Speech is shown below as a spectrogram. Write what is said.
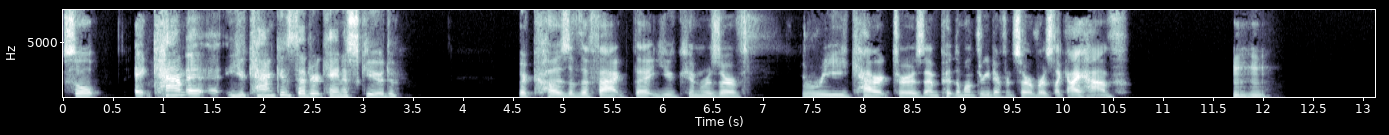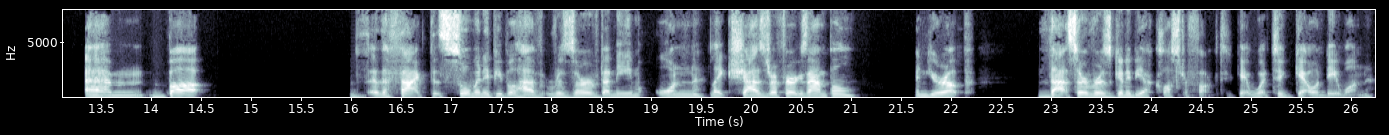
so it can uh, you can consider it kind of skewed because of the fact that you can reserve three characters and put them on three different servers, like I have. hmm Um, but th- the fact that so many people have reserved a name on, like Shazzrah, for example, in Europe, that server is going to be a clusterfuck to get what to get on day one.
